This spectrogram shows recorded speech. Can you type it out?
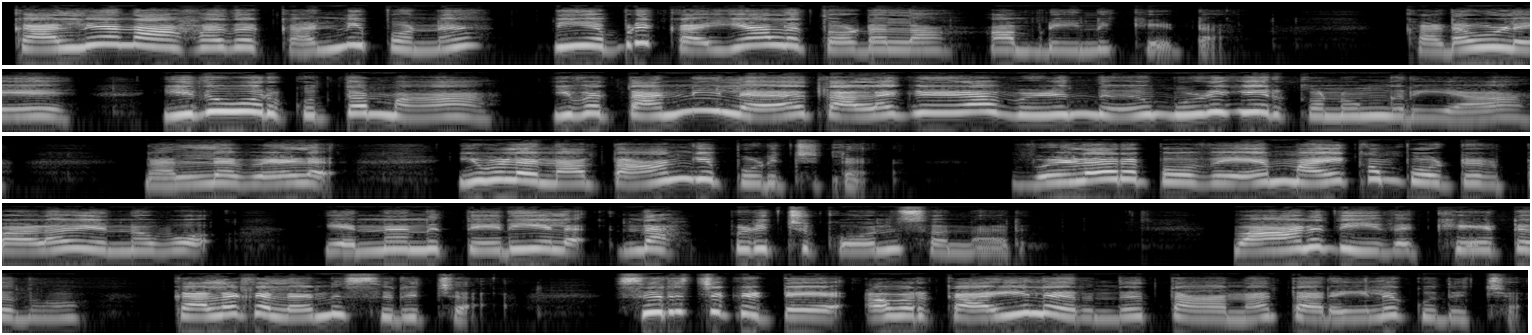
கல்யாணம் ஆகாத கன்னி பொண்ணு நீ எப்படி கையால தொடலாம்? அப்படின்னு கேட்டா. கடவுளே இது ஒரு குத்தமா? இவ தண்ணில தலைகீழா விழுந்து முழுகி இருக்கணுங்கிறியா நல்ல வேளை இவளை நான் தாங்கி பிடிச்சிட்டேன். விழறப்போவே மயக்கம் போட்டிருப்பாளோ என்னவோ என்னன்னு தெரியல. இந்தா பிடிச்சுக்கோன்னு சொன்னாரு. வானதி இதை கேட்டதும் கலகலன்னு சிரிச்சா. சிரிச்சுக்கிட்டே அவர் கையில இருந்து தானா தரையில குதிச்சா.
